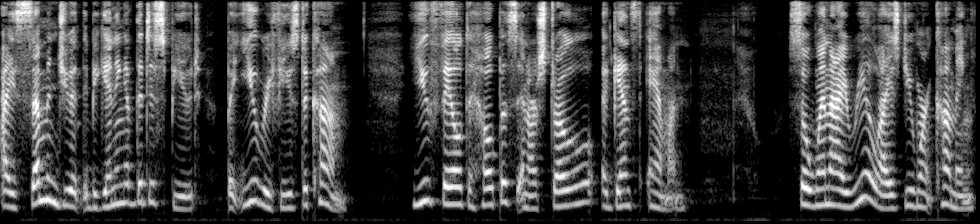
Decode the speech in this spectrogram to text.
I summoned you at the beginning of the dispute, but you refused to come. You failed to help us in our struggle against Ammon. So when I realized you weren't coming,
